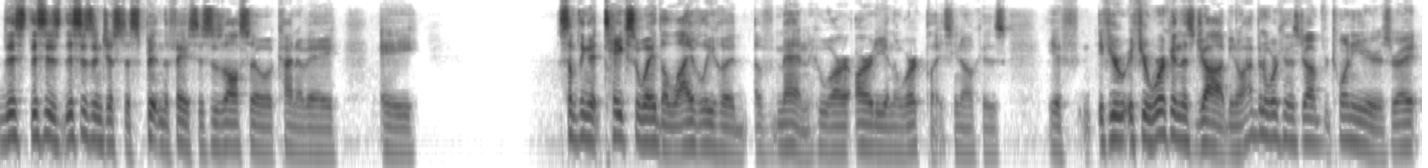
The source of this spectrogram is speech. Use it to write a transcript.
this this is this isn't just a spit in the face. This is also a kind of a a something that takes away the livelihood of men who are already in the workplace you know because if if you're if you're working this job you know i've been working this job for 20 years right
